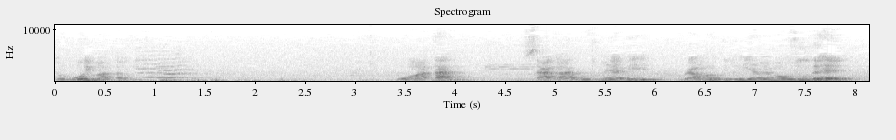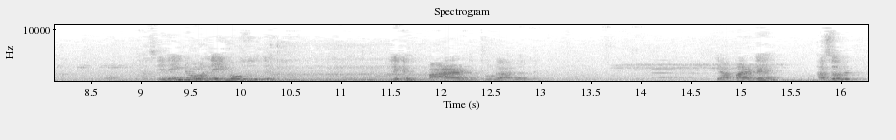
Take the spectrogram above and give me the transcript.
तो वो ही माता हुई। वो माता साकार रूप में अभी ब्राह्मणों की दुनिया में मौजूद है। ऐसे नहीं ना नहीं मौजूद है। लेकिन पार्ट थोड़ा अलग है। क्या पार्ट है? असुर?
